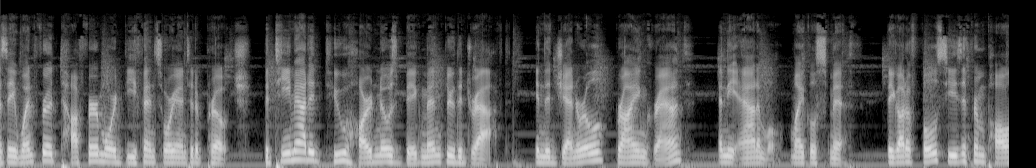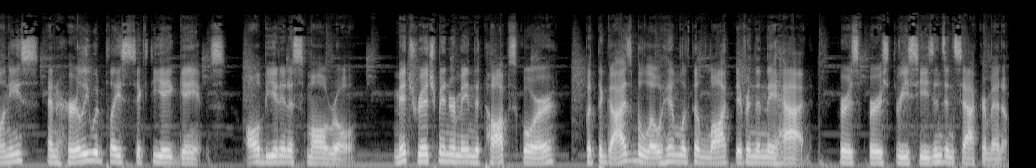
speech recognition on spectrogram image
as they went for a tougher, more defense oriented approach. The team added two hard nosed big men through the draft in the General, Brian Grant, and the Animal, Michael Smith. They got a full season from Polynice, and Hurley would play 68 games, albeit in a small role. Mitch Richmond remained the top scorer, but the guys below him looked a lot different than they had for his first three seasons in Sacramento.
